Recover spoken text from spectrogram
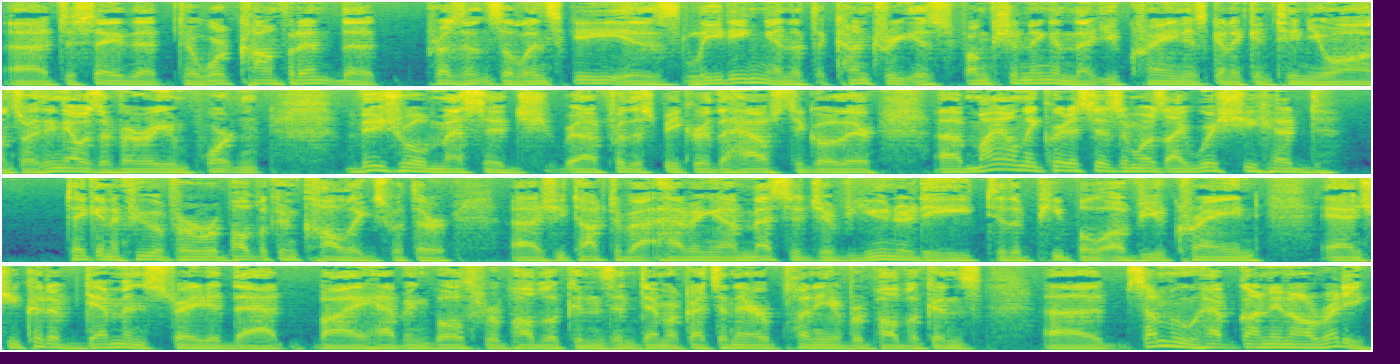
uh, to say that uh, we're confident that President Zelensky is leading and that the country is functioning and that Ukraine is going to continue on. So I think that was a very important visual message uh, for the Speaker of the House to go there. Uh, my only criticism was I wish she had taken a few of her Republican colleagues with her. Uh, she talked about having a message of unity to the people of Ukraine, and she could have demonstrated that by having both Republicans and Democrats. And there are plenty of Republicans, uh, some who have gone in already,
